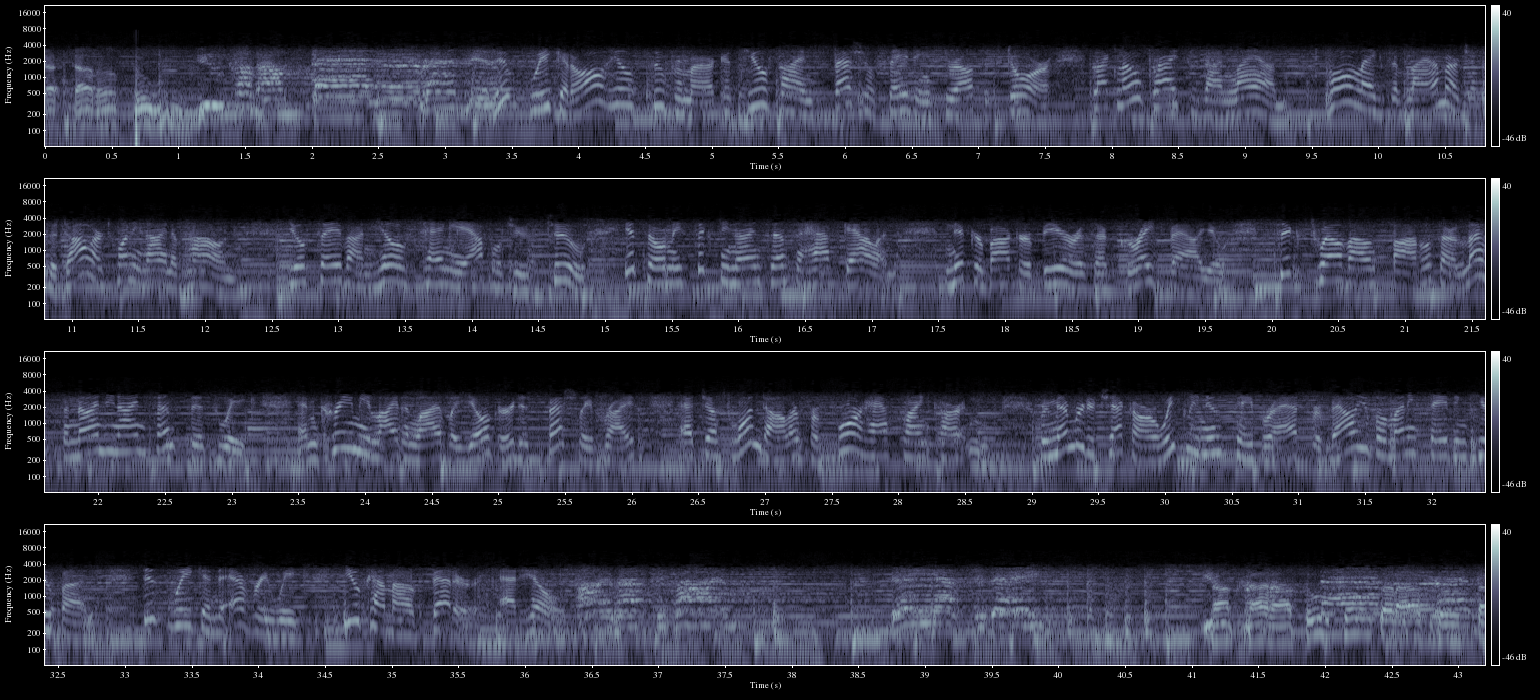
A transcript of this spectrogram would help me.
you come out better and This week at all Hills supermarkets, you'll find special savings throughout the store, like low prices on lamb. Whole legs of lamb are just $1.29 a pound. You'll save on Hills tangy apple juice, too. It's only 69 cents a half gallon. Knickerbocker beer is a great value. Six 12-ounce bottles are less than 99 cents this week. And creamy, light, and lively yogurt is specially priced at just $1 for four half-pint cartons. Remember to check our weekly newspaper ad for valuable money-saving coupons. This week and every week, you come out better at Hills. time after time, day after day. You come out better and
